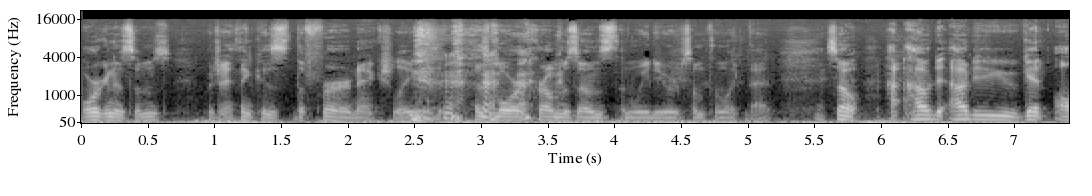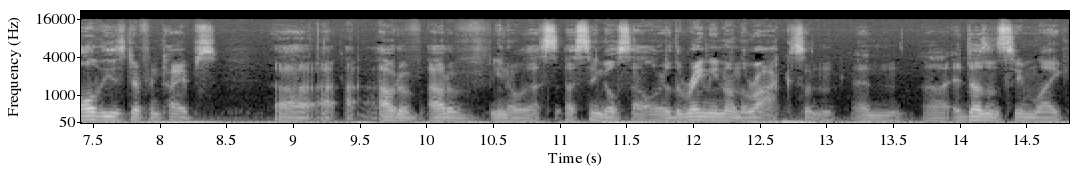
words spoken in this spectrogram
organisms, which I think is the fern. Actually, has more chromosomes than we do, or something like that. So, how do, how do you get all these different types uh, out of out of you know a, a, single cell, or the raining on the rocks, and and uh, it doesn't seem like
